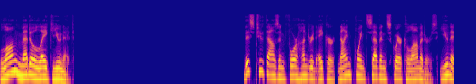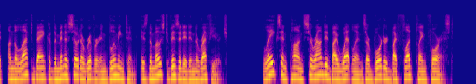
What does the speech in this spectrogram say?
Long Meadow Lake Unit This 2,400-acre (9.7 square kilometers) unit, on the left bank of the Minnesota River in Bloomington, is the most visited in the refuge. Lakes and ponds surrounded by wetlands are bordered by floodplain forest.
